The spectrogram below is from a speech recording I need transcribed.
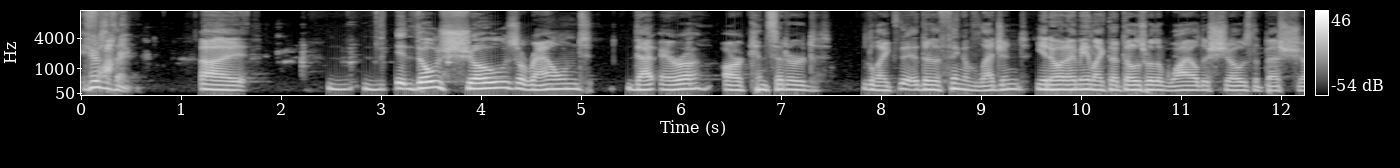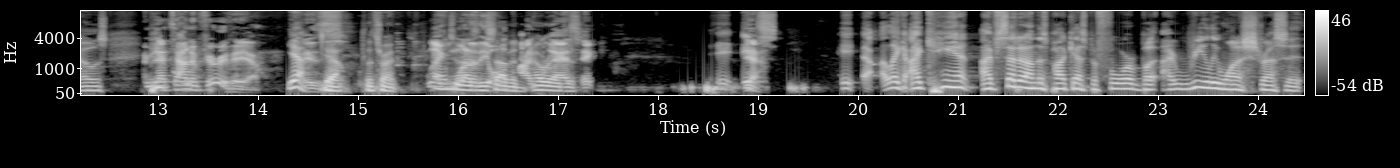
here's Fuck. the thing. Uh, th- those shows around that era are considered like they're they're the thing of legend. You know what I mean? Like that. Those were the wildest shows, the best shows. I mean, that People- Sound and Fury video Yeah, is Yeah, that's right. like And- one of the 2007, all time classic. it, Yeah. It, like I can't. I've said it on this podcast before, but I really want to stress it.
